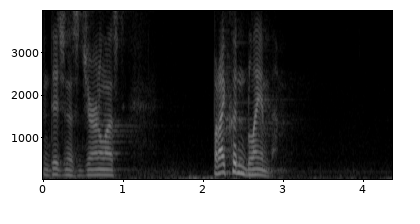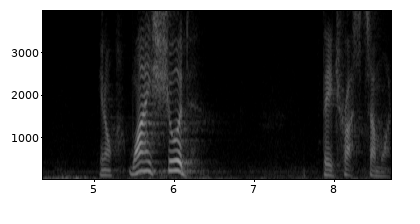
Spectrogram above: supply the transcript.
indigenous journalist, but I couldn't blame them. You know, why should they trust someone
